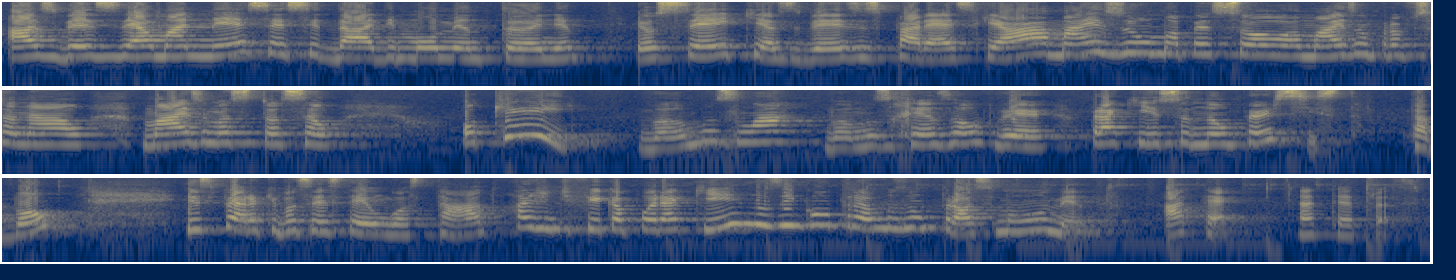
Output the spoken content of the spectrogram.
às vezes é uma necessidade momentânea. Eu sei que às vezes parece que ah, mais uma pessoa, mais um profissional, mais uma situação. Ok, vamos lá, vamos resolver para que isso não persista, tá bom? Espero que vocês tenham gostado. A gente fica por aqui e nos encontramos no próximo momento. Até! Até a próxima.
